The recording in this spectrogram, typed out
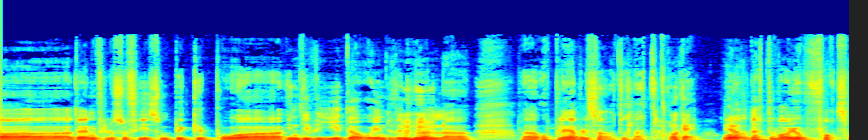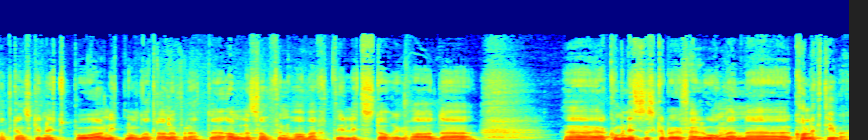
uh, Det er en filosofi som bygger på uh, individet og individuelle mm -hmm. opplevelser, rett og slett. Okay. Ja. Og dette var jo fortsatt ganske nytt på 1900-tallet, for at alle samfunn har vært i litt større grad uh, Kommunistiske ble jo feil ord, men kollektive.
